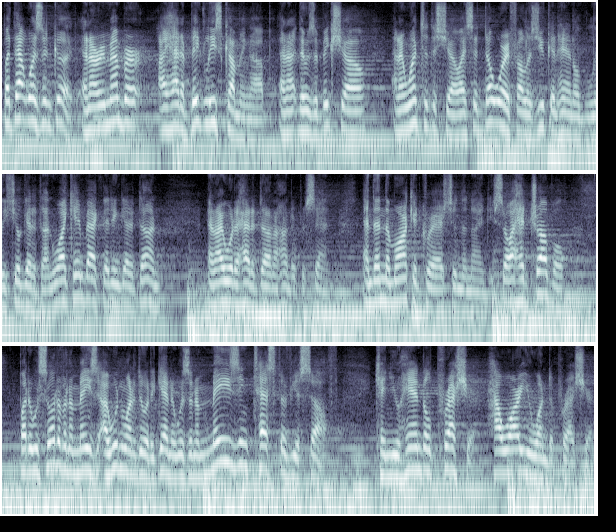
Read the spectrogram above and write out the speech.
But that wasn't good. And I remember I had a big lease coming up, and I, there was a big show, and I went to the show. I said, Don't worry, fellas, you can handle the lease, you'll get it done. Well, I came back, they didn't get it done, and I would have had it done 100%. And then the market crashed in the 90s. So I had trouble, but it was sort of an amazing, I wouldn't want to do it again. It was an amazing test of yourself. Can you handle pressure? How are you under pressure?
